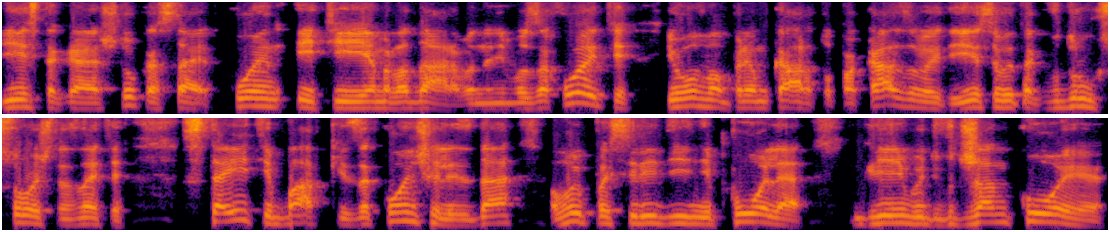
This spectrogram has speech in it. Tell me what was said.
Есть такая штука, сайт Coin ATM Radar, вы на него заходите, и он вам прям карту показывает, и если вы так вдруг срочно, знаете, стоите, бабки закончились, да, вы посередине поля, где-нибудь в Джанкое,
